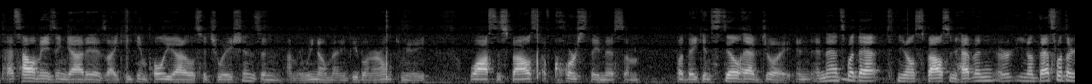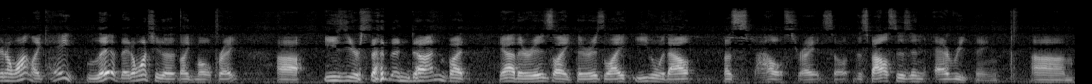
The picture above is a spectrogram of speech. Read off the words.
that's how amazing God is. Like He can pull you out of those situations, and I mean, we know many people in our own community lost a spouse. Of course, they miss them, but they can still have joy, and and that's what that you know spouse in heaven, or you know, that's what they're gonna want. Like, hey, live. They don't want you to like mope, right? Uh, easier said than done, but yeah, there is like there is life even without a spouse, right? So the spouse isn't everything, um,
